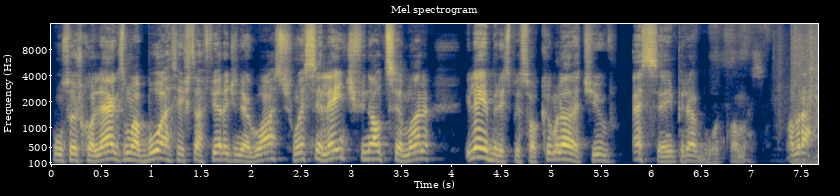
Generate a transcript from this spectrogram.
com seus colegas. Uma boa sexta-feira de negócios, um excelente final de semana. E lembre-se, pessoal, que o melhor ativo é sempre a boa informação. Um abraço.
